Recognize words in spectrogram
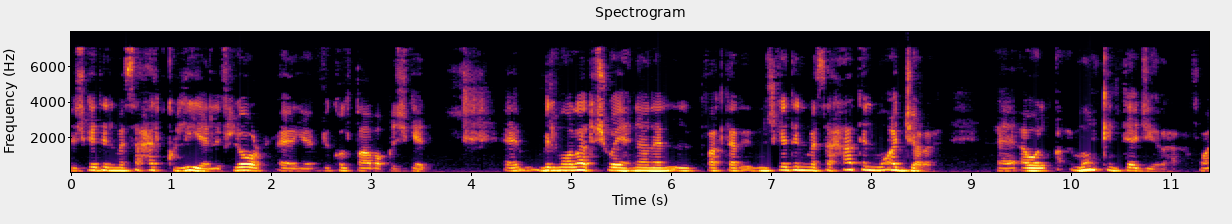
إيش قد المساحة الكلية ال floor area لكل طابق إيش قد بالمولات شوية هنا ال factor إيش قد المساحات المؤجرة أو ممكن تأجيرها عفوا.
